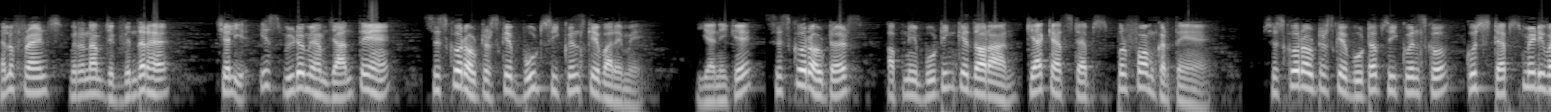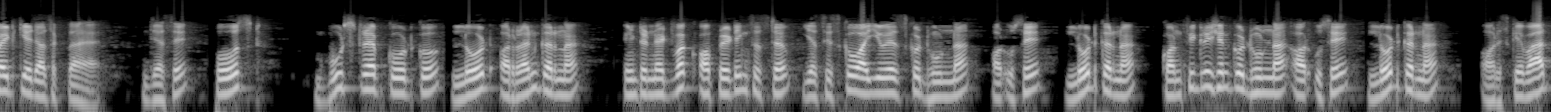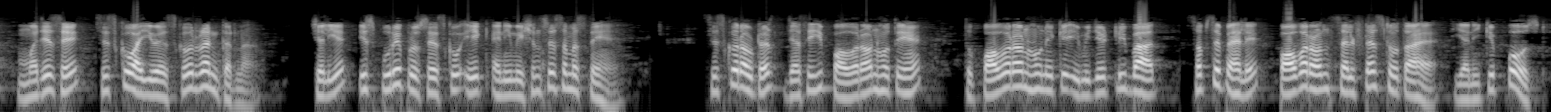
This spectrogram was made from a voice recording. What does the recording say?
हेलो फ्रेंड्स मेरा नाम जगविंदर है। चलिए, इस वीडियो में हम जानते हैं सिस्को राउटर्स के बूट सीक्वेंस के बारे में। यानी कि सिस्को राउटर्स अपनी बूटिंग के दौरान क्या क्या स्टेप्स परफॉर्म करते हैं। सिस्को राउटर्स के बूटअप सीक्वेंस को कुछ स्टेप्स में डिवाइड किया जा सकता है। जैसे पोस्ट बूटस्ट्रैप कोड को लोड और रन करना इंटरनेटवर्क ऑपरेटिंग सिस्टम या सिस्को आईओएस को ढूंढना और उसे लोड करना कॉन्फ़िगरेशन को ढूंढना और उसे लोड करना और इसके बाद मज़े से सिस्को आईओएस को रन करना। चलिए इस पूरे प्रोसेस को एक एनिमेशन से समझते हैं। सिस्को राउटर्स जैसे ही पावर ऑन होते हैं तो पावर ऑन होने के इमीडिएटली बाद सबसे पहले पावर ऑन सेल्फ टेस्ट होता है, यानी कि पोस्ट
